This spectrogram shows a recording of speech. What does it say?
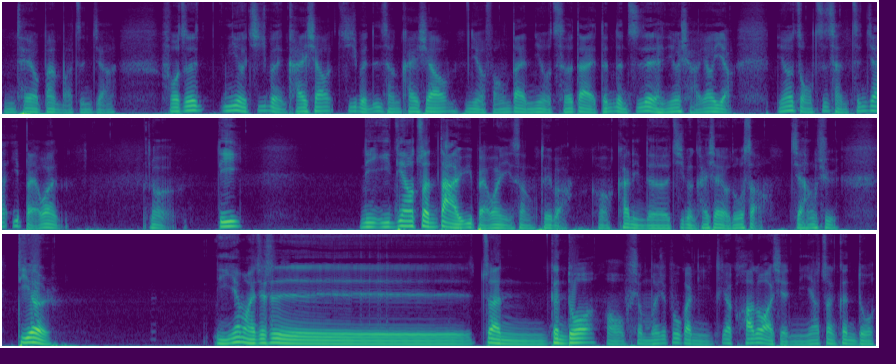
你才有办法增加。否则，你有基本开销、基本日常开销，你有房贷、你有车贷等等之类的，你有小孩要养，你要总资产增加一百万，呃，第一，你一定要赚大于一百万以上，对吧？好，看你的基本开销有多少，加上去。第二，你要么就是赚更多哦，我们就不管你要花多少钱，你要赚更多，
